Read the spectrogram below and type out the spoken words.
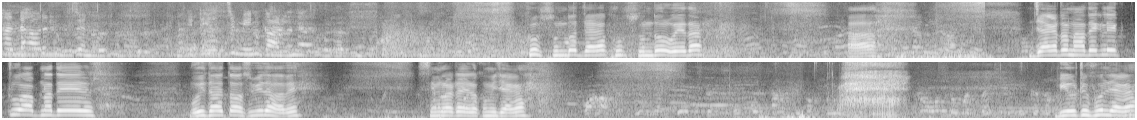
ঠান্ডা হাওয়াটা ঢুকছে না। এটাই হচ্ছে মেন কারণ। খুব সুন্দর জায়গা খুব সুন্দর ওয়েদার জায়গাটা না দেখলে একটু আপনাদের বুঝতে হয়তো অসুবিধা হবে। সিমলাটা এরকমই জায়গা। বিউটিফুল জায়গা।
